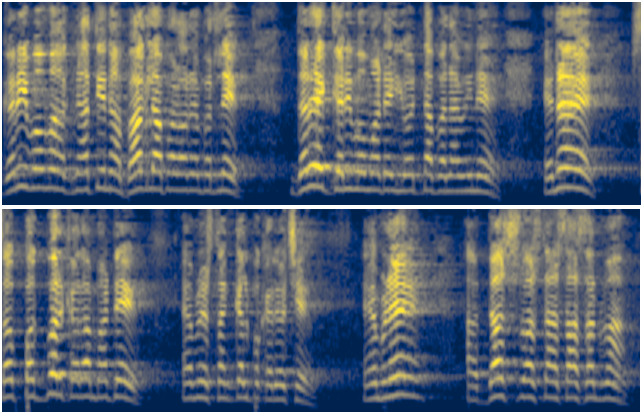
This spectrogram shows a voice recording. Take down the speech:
ગરીબોમાં જ્ઞાતિના ભાગલા પાડવાને બદલે દરેક ગરીબો માટે યોજના બનાવીને એને સૌ પગભર કરવા માટે એમણે સંકલ્પ કર્યો છે. એમણે આ દસ વર્ષના શાસનમાં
